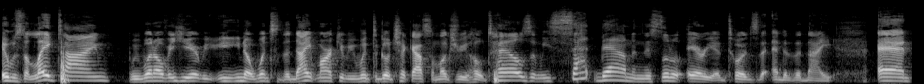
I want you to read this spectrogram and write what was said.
it was the lake time. We went over here, we, you know, went to the night market. We went to go check out some luxury hotels, and we sat down in this little area towards the end of the night. And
